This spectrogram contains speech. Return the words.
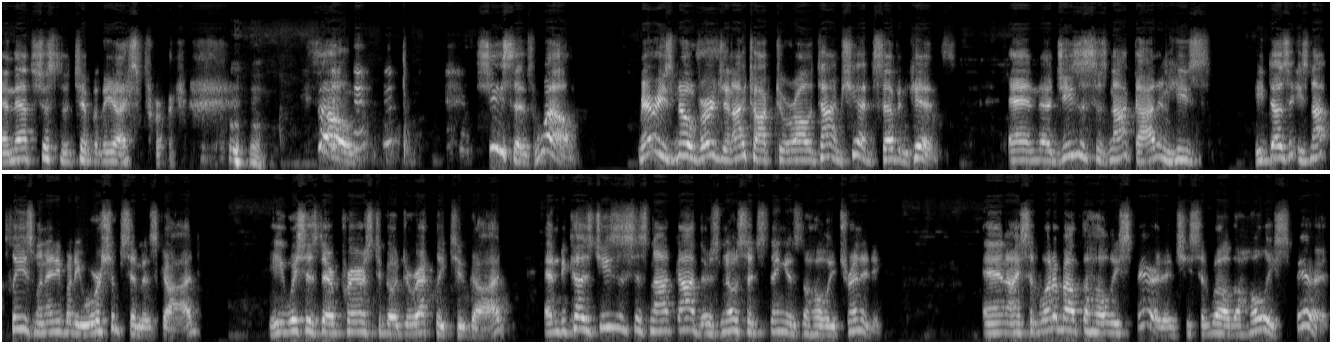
And that's just the tip of the iceberg. so she says, Well, Mary's no virgin. I talk to her all the time. She had seven kids. And uh, Jesus is not God, and he's he does he's not pleased when anybody worships him as God. He wishes their prayers to go directly to God. And because Jesus is not God, there's no such thing as the Holy Trinity. And I said, What about the Holy Spirit? And she said, Well, the Holy Spirit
